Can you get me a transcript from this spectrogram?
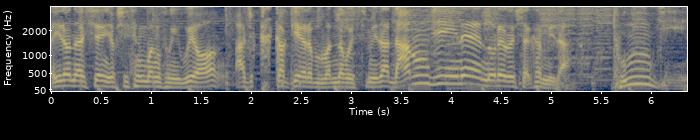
이런 날씨엔 역시 생방송이고요. 아주 가깝게 여러분 만나고 있습니다. 남진의 노래로 시작합니다. 둥지.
